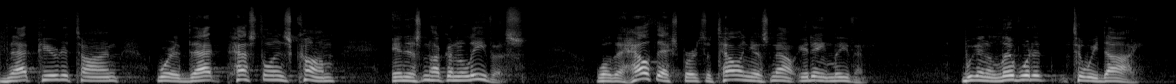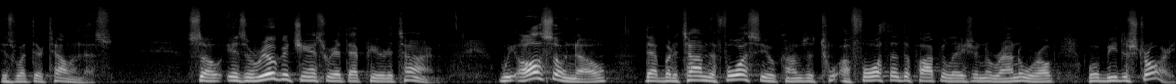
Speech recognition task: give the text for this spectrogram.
that period of time where that pestilence come and it's not going to leave us? Well, the health experts are telling us now it ain't leaving. We're going to live with it until we die, is what they're telling us. So it's a real good chance we're at that period of time. We also know that by the time the fourth seal comes, a, fourth of the population around the world will be destroyed.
